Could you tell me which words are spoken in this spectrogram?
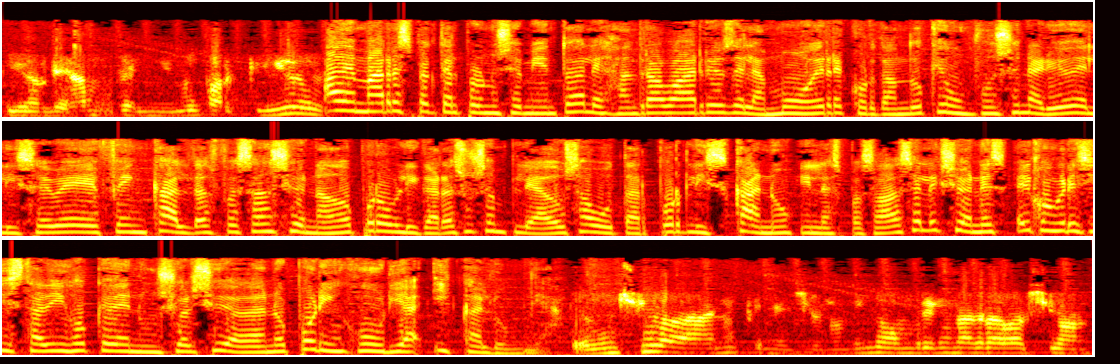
y donde éramos del mismo partido. Además, respecto al pronunciamiento de Alejandra Barrios de la MOE, recordando que un funcionario del ICBF en Caldas fue sancionado por obligar a sus empleados a votar por Liscano en las pasadas elecciones, el congresista dijo que denunció al ciudadano por injuria y calumnia. Fue un ciudadano que mencionó mi nombre en una grabación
